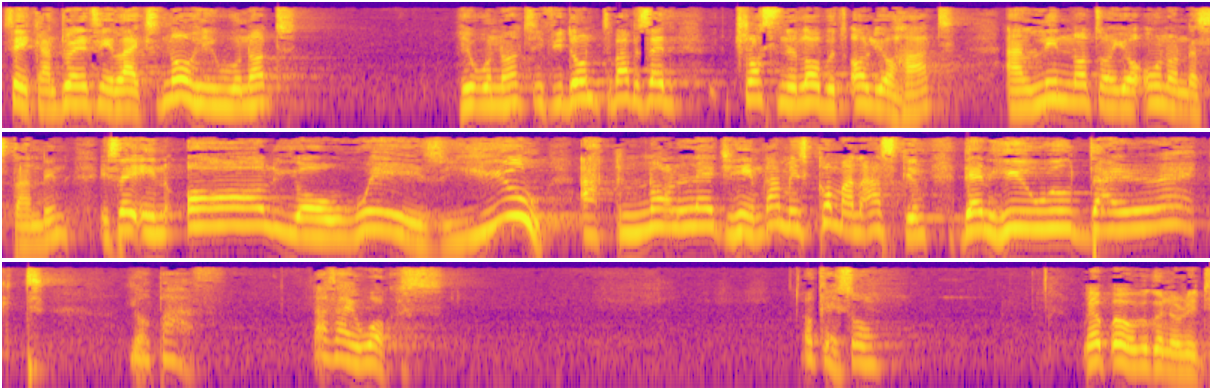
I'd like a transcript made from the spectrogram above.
Say he can do anything he likes. No, he will not. He will not. If you don't, the Bible said, trust in the Lord with all your heart and lean not on your own understanding. He said, in all your ways, you acknowledge him. That means come and ask him, then he will direct your path. That's how it works. Okay, so where, where we going to read?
